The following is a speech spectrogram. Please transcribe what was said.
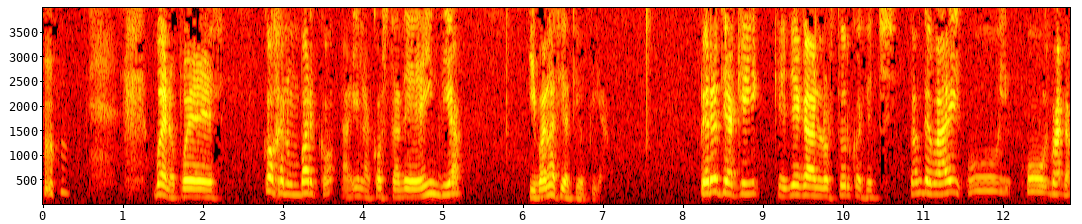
Bueno, pues cogen un barco ahí en la costa de India y van hacia Etiopía. Pero de aquí que llegan los turcos de "Ch, ¿dónde vais? Uy, uy, bueno,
